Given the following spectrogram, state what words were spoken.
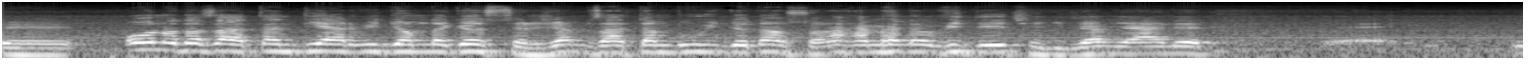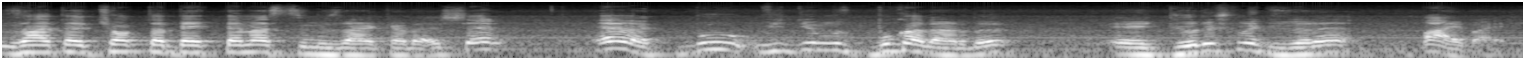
E, onu da zaten diğer videomda göstereceğim. Zaten bu videodan sonra hemen o videoyu çekeceğim. Yani e, zaten çok da beklemezsiniz arkadaşlar. Evet bu videomuz bu kadardı. E, görüşmek üzere. Bay bay.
